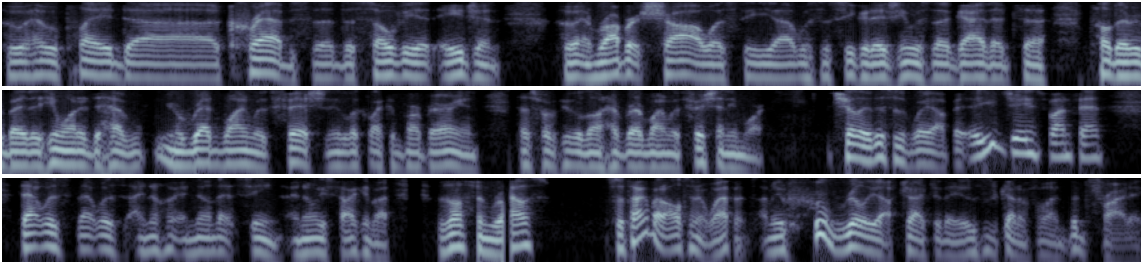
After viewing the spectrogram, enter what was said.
who who played uh Klebb, the the Soviet agent. Who, and Robert Shaw was the uh, was the secret agent. He was the guy that uh, told everybody that he wanted to have you know red wine with fish, and he looked like a barbarian. That's why people don't have red wine with fish anymore. Shirley, this is way up. Are you James Bond fan? That was that was I know I know that scene. I know he's talking about. It was also in Rouse. So talk about alternate weapons. I mean, we're really off track today. This is kind of fun, but it's Friday.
